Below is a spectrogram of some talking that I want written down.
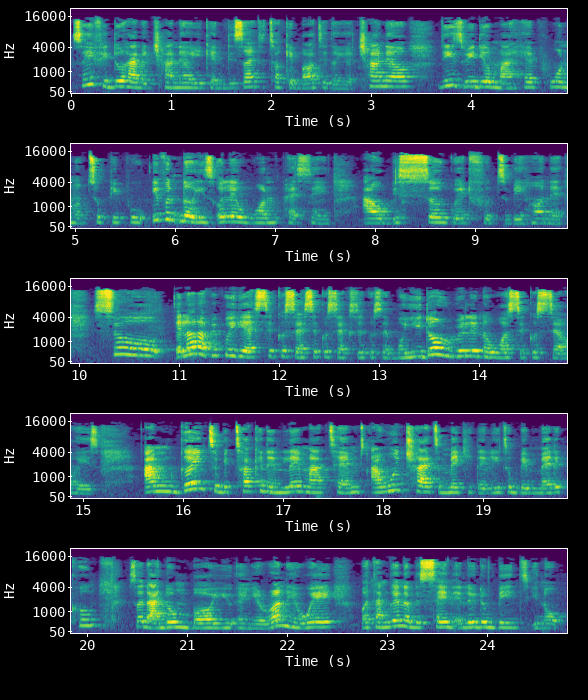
So if you do have a channel you can decide to talk about it on your channel. This video might help one or two people even though it's only one person. I'll be so grateful to be honest. So a lot of people hear sickle cell sickle cell sickle cell but you don't really know what sickle cell is I'm going to be talking in layman terms. I won't try to make it a little bit medical so that I don't bore you and you run away. But I'm going to be saying a little bit, you know,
